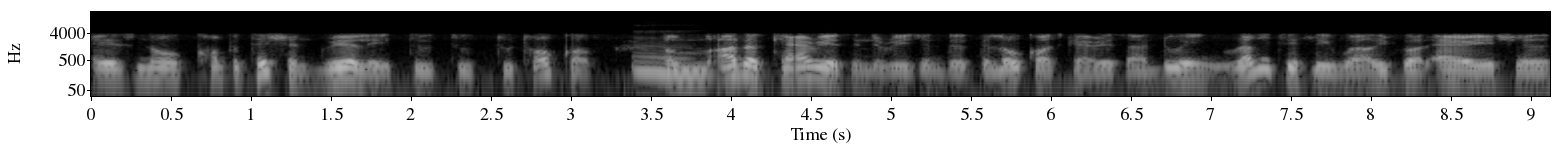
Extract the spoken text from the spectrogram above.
is no competition really to to, to talk of. Mm. Um, other carriers in the region, the, the low cost carriers, are doing relatively well. You've got AirAsia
